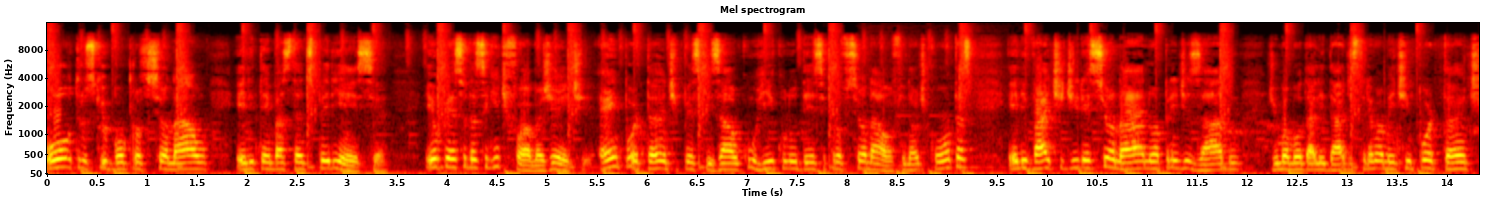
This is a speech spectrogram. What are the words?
outros que o bom profissional ele tem bastante experiência. Eu penso da seguinte forma, gente: é importante pesquisar o currículo desse profissional, afinal de contas, ele vai te direcionar no aprendizado de uma modalidade extremamente importante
